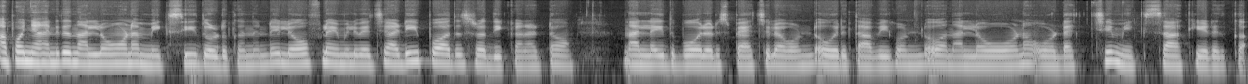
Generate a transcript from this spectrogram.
അപ്പോൾ ഞാനിത് നല്ലോണം മിക്സ് ചെയ്ത് കൊടുക്കുന്നുണ്ട്. ലോ ഫ്ലെയിമിൽ വെച്ച് അടി പോകാതെ ശ്രദ്ധിക്കണം കേട്ടോ നല്ല ഇതുപോലെ ഒരു സ്പാച്ചുല കൊണ്ടോ ഒരു തവി കൊണ്ടോ നല്ലോണം ഉടച്ച് മിക്സാക്കി എടുക്കുക.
